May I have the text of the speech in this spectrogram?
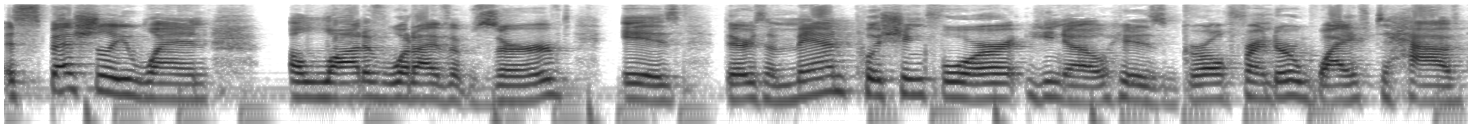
especially when a lot of what I've observed is there's a man pushing for, you know, his girlfriend or wife to have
